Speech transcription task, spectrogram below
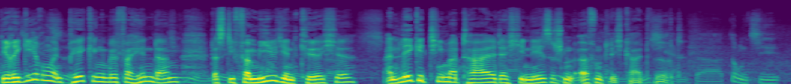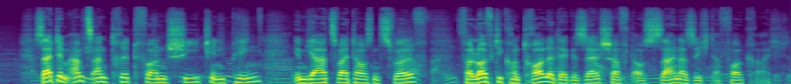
Die Regierung in Peking will verhindern, dass die Familienkirche ein legitimer Teil der chinesischen Öffentlichkeit wird. Seit dem Amtsantritt von Xi Jinping im Jahr 2012 verläuft die Kontrolle der Gesellschaft aus seiner Sicht erfolgreich.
